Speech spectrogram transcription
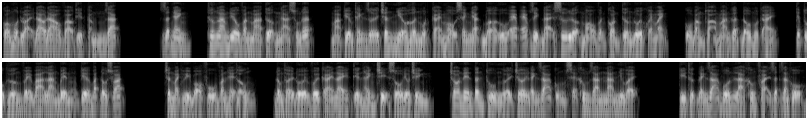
có một loại đao đao vào thịt cảm giác. Rất nhanh, thương lam điêu văn ma tượng ngã xuống đất, mà kiếm thánh dưới chân nhiều hơn một cái màu xanh nhạt bờ uff dịch đại sư lượng máu vẫn còn tương đối khỏe mạnh, cổ bằng thỏa mãn gật đầu một cái, tiếp tục hướng về ba lang bên kia bắt đầu soát trần mạch hủy bỏ phù văn hệ thống, đồng thời đối với cái này tiến hành trị số điều chỉnh, cho nên tân thủ người chơi đánh giá cũng sẽ không gian nan như vậy. Kỳ thực đánh giá vốn là không phải rất gian khổ,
